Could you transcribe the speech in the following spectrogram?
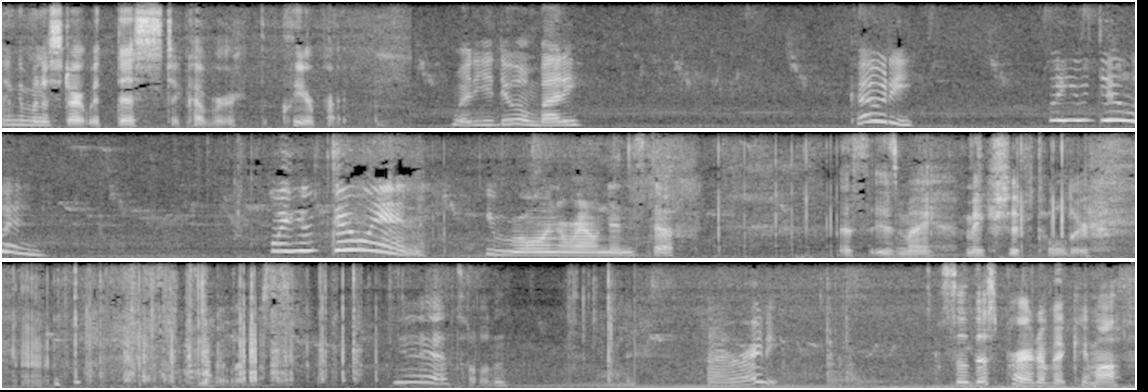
I think I'm gonna start with this to cover the clear part. What are you doing, buddy? Cody, what are you doing? What are you doing? You rolling around and stuff. This is my makeshift holder. See if it looks. Yeah, it's holding. Alrighty. So this part of it came off.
